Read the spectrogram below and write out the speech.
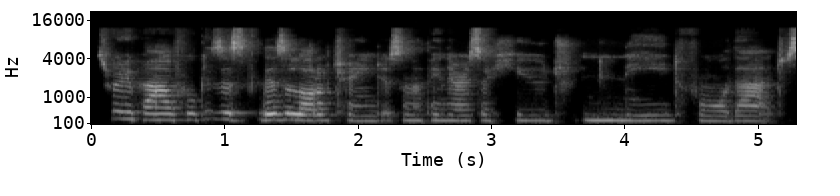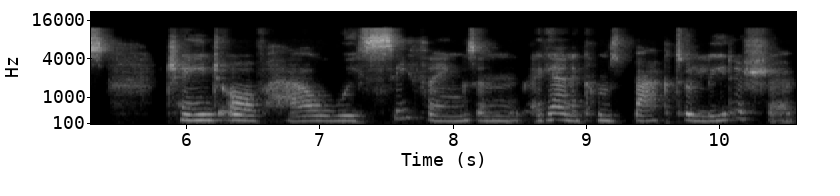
It's really powerful because there's, there's a lot of changes, and I think there is a huge need for that. Just change of how we see things. And again, it comes back to leadership.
